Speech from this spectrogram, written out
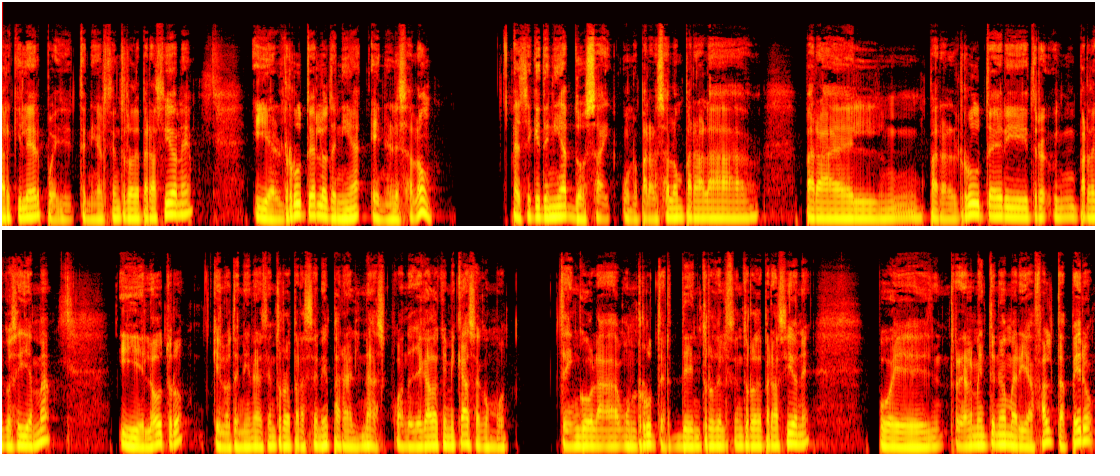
alquiler, pues tenía el centro de operaciones y el router lo tenía en el salón. Así que tenía dos sites, uno para el salón para la para el para el router y un par de cosillas más y el otro que lo tenía en el centro de operaciones para el NAS. Cuando he llegado aquí a mi casa, como tengo un router dentro del centro de operaciones, pues realmente no me haría falta, pero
